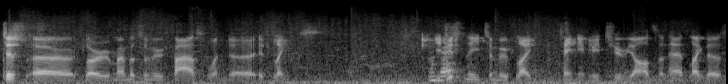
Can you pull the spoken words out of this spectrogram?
Just, uh, Chloe, remember to move fast when uh, it blinks. You just need to move like technically two yards ahead, like this.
